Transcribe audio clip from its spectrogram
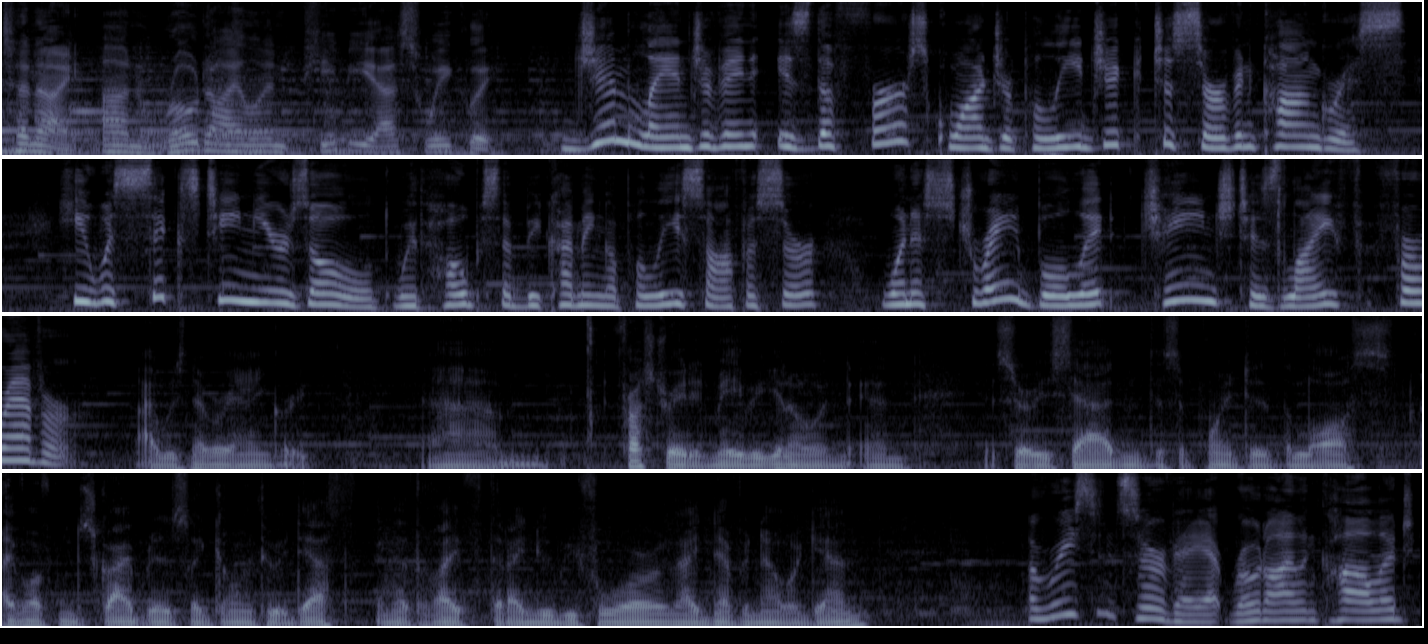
Tonight on Rhode Island PBS Weekly. Jim Langevin is the first quadriplegic to serve in Congress. He was 16 years old with hopes of becoming a police officer when a stray bullet changed his life forever. I was never angry. Um, frustrated, maybe, you know, and, and sort of sad and disappointed at the loss. I've often described it as like going through a death and that the life that I knew before I'd never know again. A recent survey at Rhode Island College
